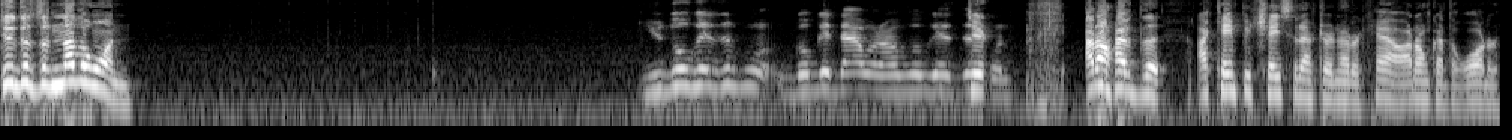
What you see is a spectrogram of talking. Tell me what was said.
Dude, there's another one. You go get this one. Go get that one. I'll go get this Dude. one. I don't have the. I can't be chasing after another cow. I don't got the water.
